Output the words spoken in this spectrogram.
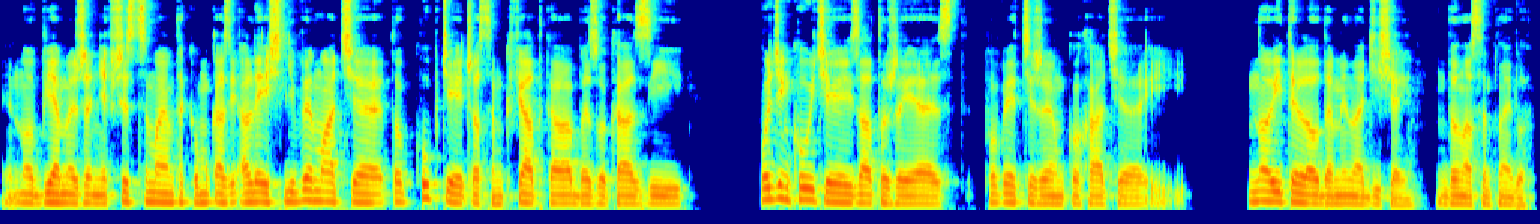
no wiemy, że nie wszyscy mają taką okazję, ale jeśli wy macie, to kupcie jej czasem kwiatka bez okazji, podziękujcie jej za to, że jest, powiedzcie, że ją kochacie i no i tyle ode mnie na dzisiaj. Do następnego.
